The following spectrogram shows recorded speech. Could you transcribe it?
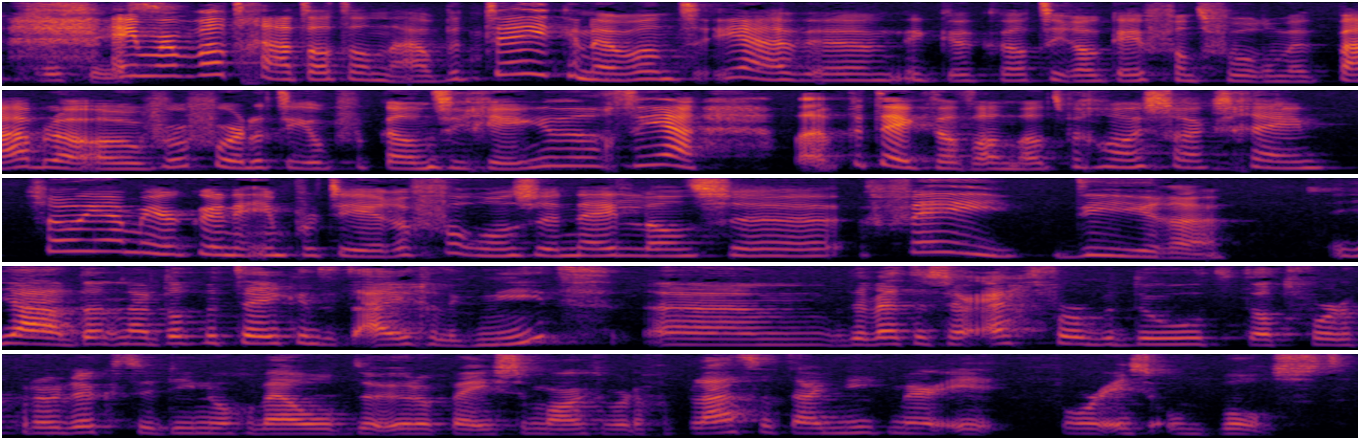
Precies. Hey, maar wat gaat dat dan nou betekenen? Want ja, uh, ik, ik, had hier ook even van tevoren met Pablo over, voordat hij op vakantie ging. En dacht ja, wat betekent dat dan? Dat we gewoon straks geen soja meer kunnen importeren voor onze Nederlandse veedieren? Ja, dat, nou, dat betekent het eigenlijk niet. Um, de wet is er echt voor bedoeld dat voor de producten die nog wel op de Europese markt worden geplaatst, dat daar niet meer voor is ontbost.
